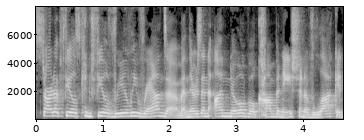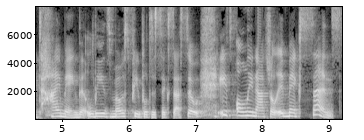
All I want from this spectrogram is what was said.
startup feels can feel really random and there's an unknowable combination of luck and timing that leads most people to success. So it's only natural. It makes sense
